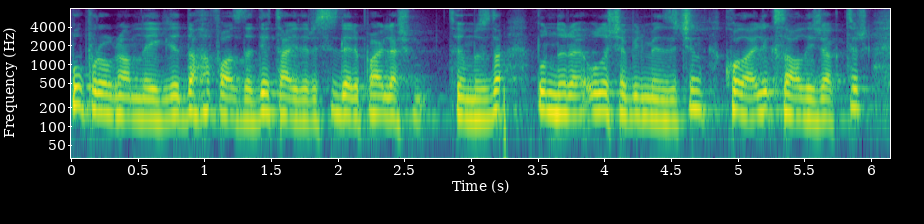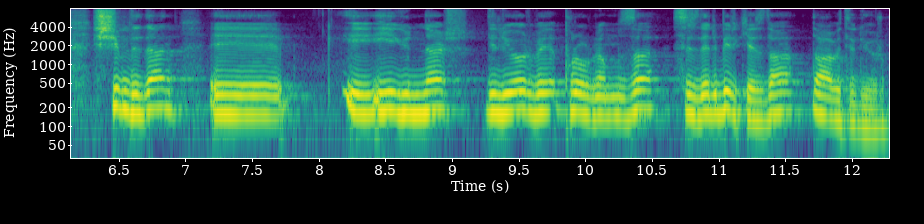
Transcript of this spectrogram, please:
bu programla ilgili daha fazla detayları sizlere paylaştığımızda bunlara ulaşabilmeniz için kolaylık sağlayacaktır. Şimdiden e, iyi günler diliyor ve programımıza sizleri bir kez daha davet ediyorum.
